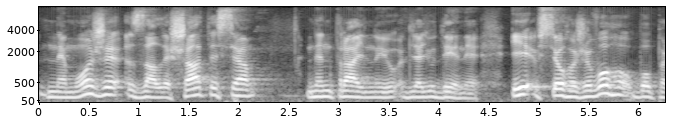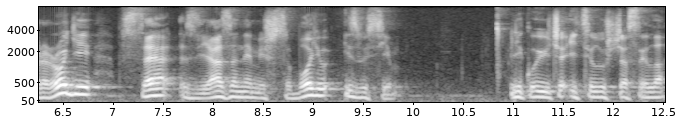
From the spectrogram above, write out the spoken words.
не може залишатися нейтральною для людини і всього живого, бо в природі все зв'язане між собою і з усім. Лікуюча і цілуща сила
